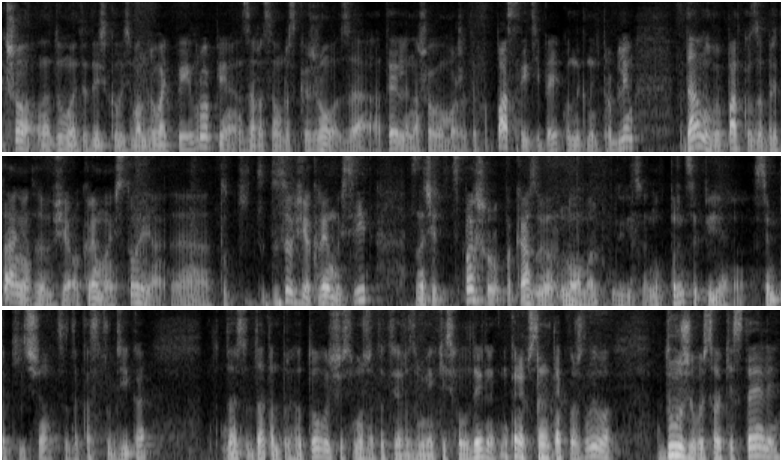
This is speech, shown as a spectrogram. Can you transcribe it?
якщо думаєте десь колись мандрувати по Європі, зараз вам розкажу за готелі, на що ви можете попасти і типу, як уникнути проблем. В даному випадку за Британію це взагалі окрема історія. Е, Тут, це взагалі окремий світ. Значить, спершу показую номер. Дивіться, ну в принципі симпатично. Це така студійка. Туди-сюди там приготовують щось, може тут я розумію, якийсь холодильник. Ну, коротше, це не так важливо. Дуже високі стелі.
